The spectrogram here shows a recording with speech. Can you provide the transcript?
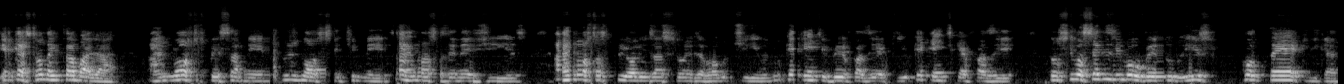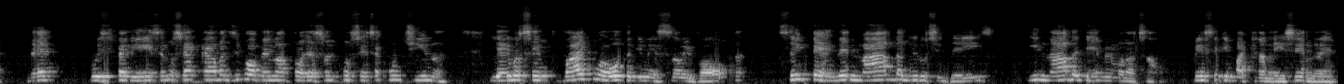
É questão da gente trabalhar os nossos pensamentos, os nossos sentimentos, as nossas energias, as nossas priorizações evolutivas, o que, é que a gente veio fazer aqui, o que, é que a gente quer fazer. Então, se você desenvolver tudo isso com técnica, né, com experiência, você acaba desenvolvendo uma projeção de consciência contínua. E aí você vai para outra dimensão e volta, sem perder nada de lucidez e nada de rememoração. Pensa que bacana isso, hein, André?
